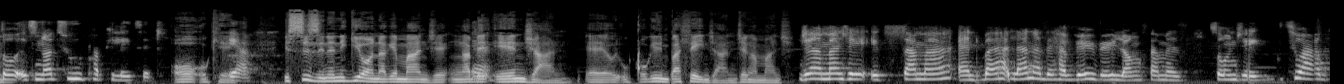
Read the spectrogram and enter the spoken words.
So it's not too populated. Oh okay. Yeah. isizini enikuyona ke manje ngabe enjani? Eh ugqoka impahla enjani njengamanje? Njengamanje it's summer and lana they have very very long summers. So nje kuthiwa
